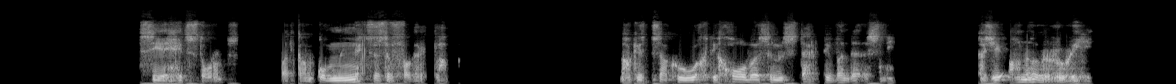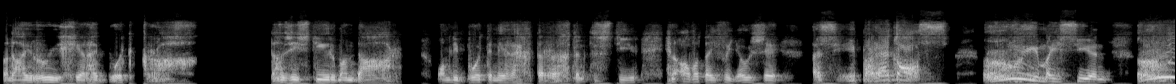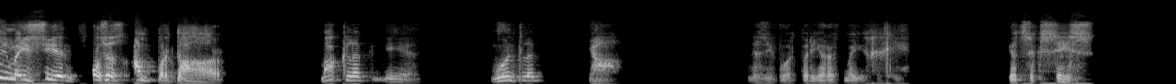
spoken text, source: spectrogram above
See het storms wat kan kom net soos 'n vingerklap. Maak nie saak hoe hoog die golwe is en hoe sterk die winde is nie. As jy aanhou roei, want daai roei gee hy boot krag. Dan is die stuurman daar om die boot in die regte rigting te stuur en al wat hy vir jou sê is Hyperetos roei my seun roei my seun ons is amper daar. Maklik? Nee. Moontlik? Ja. En dis die woord wat die Here vir my gegee het. Het sukses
